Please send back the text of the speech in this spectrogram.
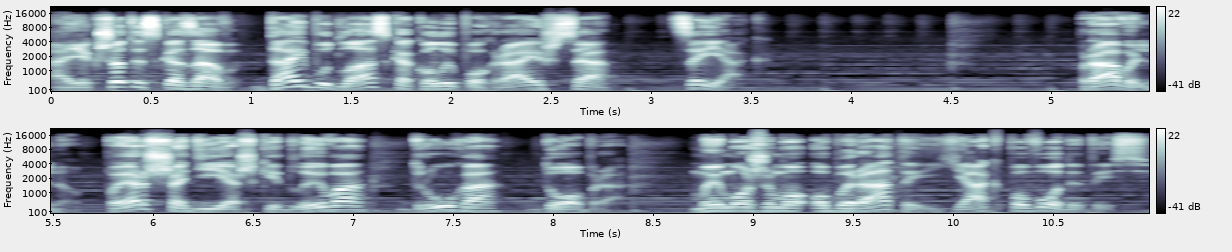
А якщо ти сказав дай, будь ласка, коли пограєшся, це як? Правильно, перша дія шкідлива, друга добра. Ми можемо обирати, як поводитись,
